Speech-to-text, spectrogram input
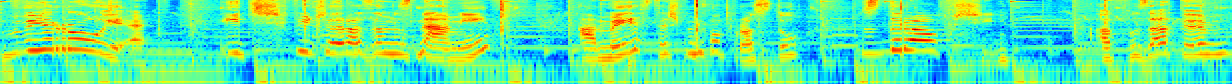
wiruje i ćwiczy razem z nami, a my jesteśmy po prostu zdrowsi. A poza tym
